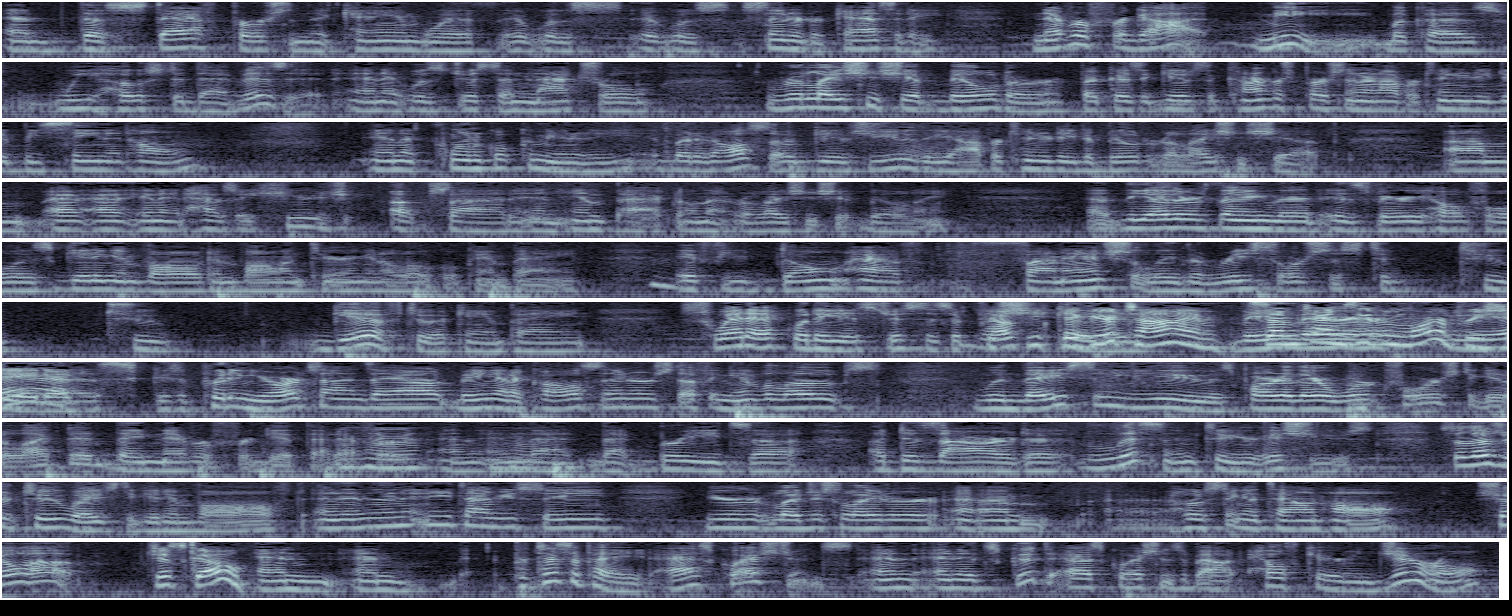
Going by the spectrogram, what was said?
and the staff person that came with it was it was Senator Cassidy never forgot me because we hosted that visit and it was just a natural relationship builder because it gives the congressperson an opportunity to be seen at home in a clinical community, but it also gives you the opportunity to build a relationship. Um, and, and it has a huge upside and impact on that relationship building. Uh, the other thing that is very helpful is getting involved in volunteering in a local campaign. If you don't have financially the resources to to to give to a campaign, sweat equity is just as appreciated. Give your time. Being Sometimes there- even more appreciated. Yes, putting yard signs out, being at a call center, stuffing envelopes. When they see you as part of their workforce to get elected, they never forget that Mm-hmm. effort, and, and that that breeds a, a desire to listen to your issues. So those are two ways to get involved. And, and then anytime you see your legislator um, uh, hosting a town hall, show up Just go. and and participate, ask questions, and and it's good to ask questions about healthcare in general,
